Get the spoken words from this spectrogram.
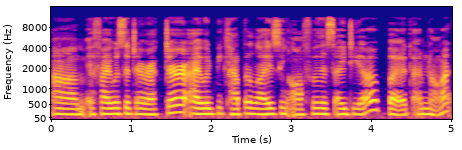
Um, if I was a director, I would be capitalizing off of this idea, but I'm not.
